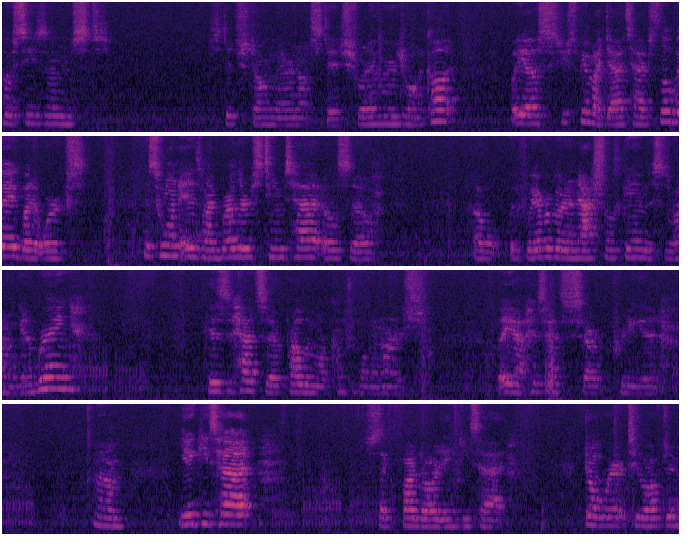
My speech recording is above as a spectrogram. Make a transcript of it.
Postseason st stitched on there, not stitched, whatever you want to call it. But yeah, this used to be my dad's hat. It's a little big, but it works. This one is my brother's team's hat. Also, uh, if we ever go to a Nationals game, this is what I'm going to bring. His hats are probably more comfortable than ours. But yeah, his hats are pretty good. Um, Yankees hat. Just like a $5 Yankees hat. Don't wear it too often.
